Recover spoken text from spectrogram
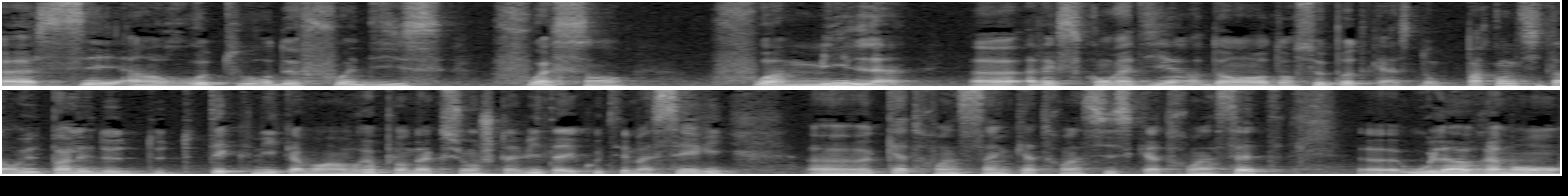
euh, c'est un retour de x10, x100, x1000 avec ce qu'on va dire dans, ce podcast. Donc, par contre, si tu as envie de parler de, technique, avoir un vrai plan d'action, je t'invite à écouter ma série 85, 86, 87, où là vraiment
